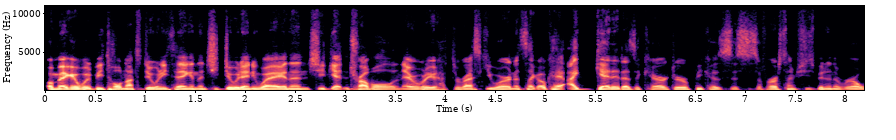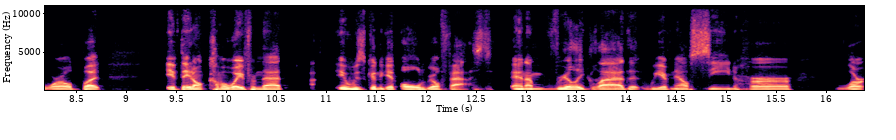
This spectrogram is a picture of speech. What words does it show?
Omega would be told not to do anything, and then she'd do it anyway, and then she'd get in trouble, and everybody would have to rescue her. And it's like, okay, I get it as a character because this is the first time she's been in the real world, but if they don't come away from that, it was going to get old real fast. And I'm really glad that we have now seen her learn,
